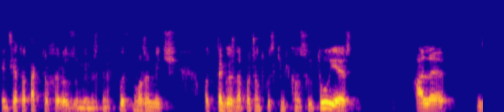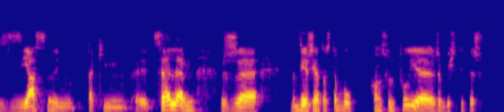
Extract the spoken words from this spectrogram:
Więc ja to tak trochę rozumiem, że ten wpływ może mieć od tego, że na początku z kimś konsultujesz, ale z jasnym takim e, celem, że no wiesz, ja to z tobą konsultuję, żebyś ty też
